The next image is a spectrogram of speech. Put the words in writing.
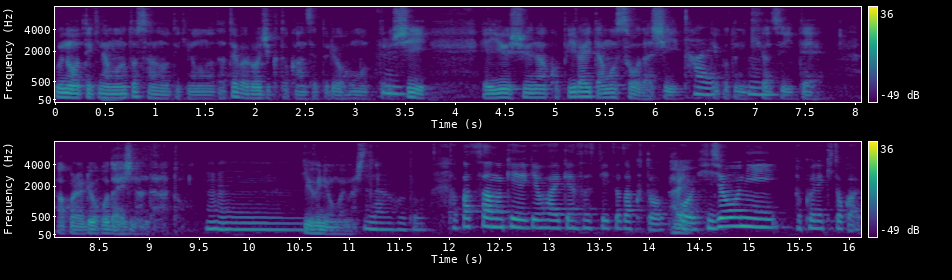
右脳的なものと左脳的なもの例えばロジックと感性と両方持ってるし、うん、優秀なコピーライターもそうだし、はい、っていうことに気が付いて、あこれは両方大事なんだなと。いうふうに思いました。なるほど。高津さんの経歴を拝見させていただくと、はい、こう非常に直歴とか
